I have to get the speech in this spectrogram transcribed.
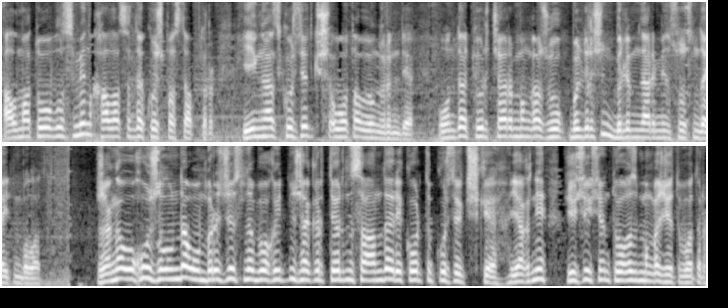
Алматы облысы мен қаласы да көш бастап тұр. Ең аз көрсеткіш ұлытау өңірінде. Онда төрт жарым мыңға жуық бүлдіршін білім нәрімен болады. Жаңа оқу жылында 11 сынып оқитын шәкірттердің санында рекордтық көрсеткішке, яғни 189 мыңға жетіп отыр.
